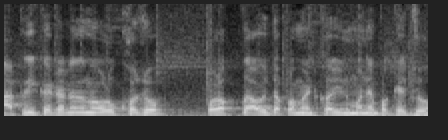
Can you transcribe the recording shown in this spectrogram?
આ ક્રિકેટરને તમે ઓળખો છો? ઓળખતા હોય તો કમેન્ટ કરીને મને પણ કહેજો.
